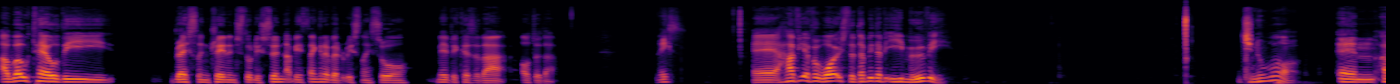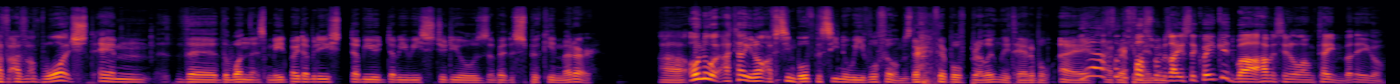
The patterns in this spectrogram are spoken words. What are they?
I will tell the wrestling training story soon. I've been thinking about it recently, so maybe because of that, I'll do that. Nice. Uh, have you ever watched the WWE movie? Do you know what? Um, I've I've I've watched um the the one that's made by WWE Studios about the spooky mirror. Uh, oh no, I tell you not. I've seen both the See No Evil films. They're they're both brilliantly terrible. I, yeah, I I'd thought the first recommend one was actually quite good. Well, I haven't seen it in a long time, but there you go.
